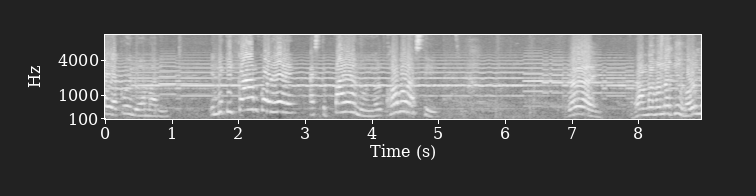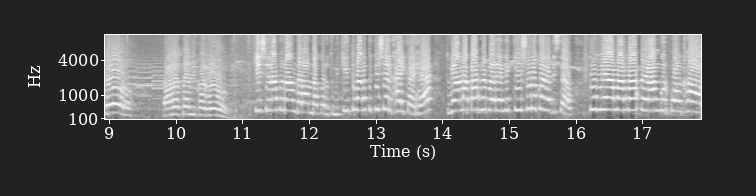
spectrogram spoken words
আইয়া কইলো আমারে। কি কাম করে? আজকে পায়া নই ওর খবর আছে। এই রান্না বান্না কি হইল? তাড়াতাড়ি করো। কিসের এত রান্দা রান্দা করো তুমি? কি তোমার তো কিসের খাই খাই হ্যাঁ? তুমি আমার বাপের বাড়ি এনে কি শুরু করে দিছাও তুমি আমার বাপের আঙ্গুর ফল খাও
